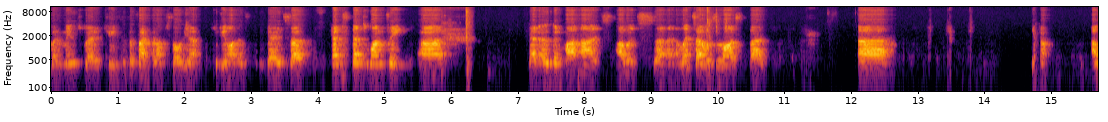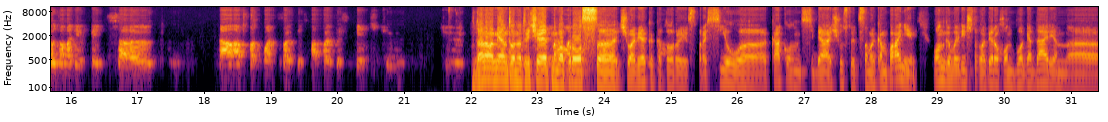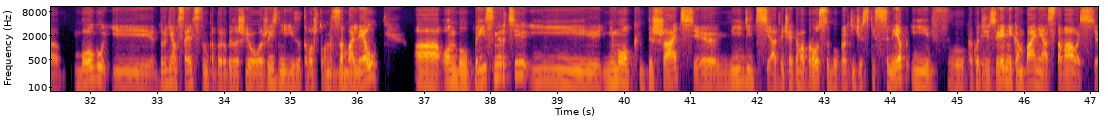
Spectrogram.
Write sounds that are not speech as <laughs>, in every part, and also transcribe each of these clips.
immense gratitude for the fact that I'm still here, to be honest. Okay, so that's that's one thing. Uh, that opened my eyes. I was, uh, I I was lost, but, uh, you know, I was on my deathbed. So now I've got one focus. My focus is to В данный момент он отвечает на вопрос э, человека, который спросил, э, как он себя чувствует в самой компании. Он говорит, что, во-первых, он благодарен э, Богу и другим обстоятельствам, которые произошли в его жизни из-за того, что он заболел. Он был при смерти и не мог дышать, видеть, отвечать на вопросы, был практически слеп, и в какой-то часть времени компания оставалась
